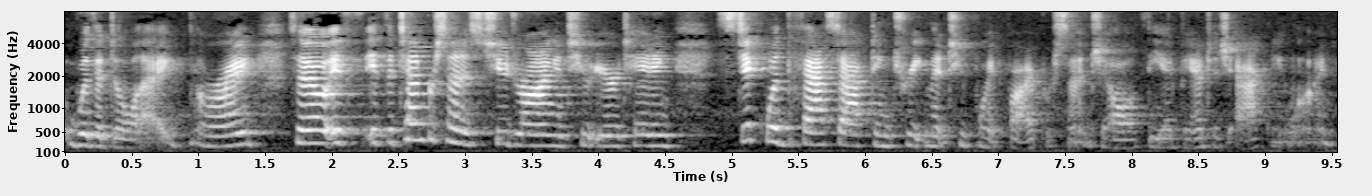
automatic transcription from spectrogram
with a delay, all right? So if, if the 10% is too drying and too irritating, stick with the fast-acting treatment 2.5% gel of the Advantage Acne line.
